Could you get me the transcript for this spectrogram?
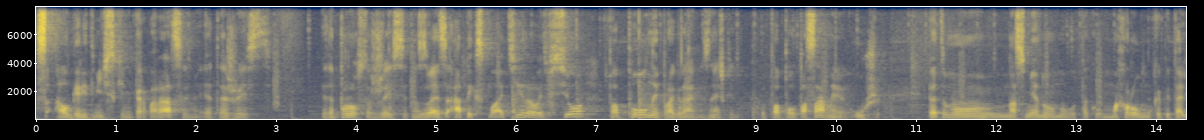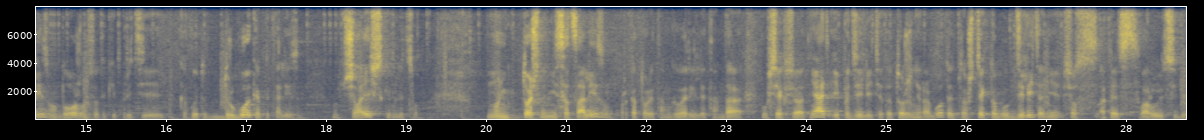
с алгоритмическими корпорациями — это жесть. Это просто жесть. Это называется отэксплуатировать все по полной программе, знаешь, как, по, пол, по самые уши. Поэтому на смену ну, вот такому махровому капитализму должен все-таки прийти какой-то другой капитализм, ну, с человеческим лицом. Ну, точно не социализм, про который там говорили, там, да, у всех все отнять и поделить. Это тоже не работает, потому что те, кто будут делить, они все опять своруют себе.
